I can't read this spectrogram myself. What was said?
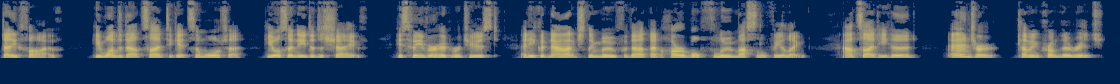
day five. He wandered outside to get some water. He also needed a shave. His fever had reduced, and he could now actually move without that horrible flu muscle feeling. Outside he heard, Andrew! coming from the ridge.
